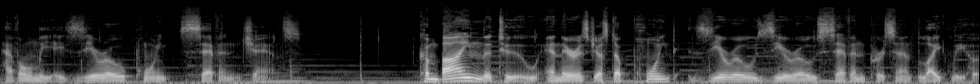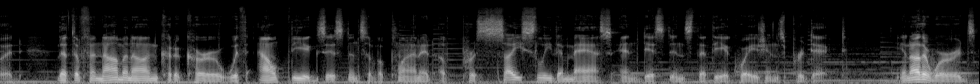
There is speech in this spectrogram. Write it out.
have only a 0.7 chance. Combine the two, and there is just a 0.007% likelihood that the phenomenon could occur without the existence of a planet of precisely the mass and distance that the equations predict. In other words,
